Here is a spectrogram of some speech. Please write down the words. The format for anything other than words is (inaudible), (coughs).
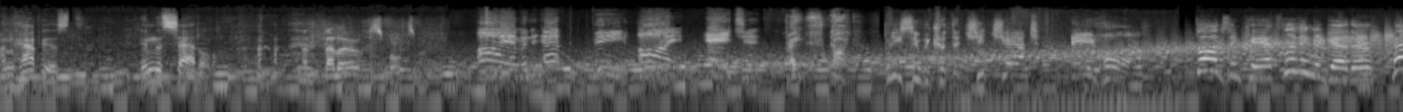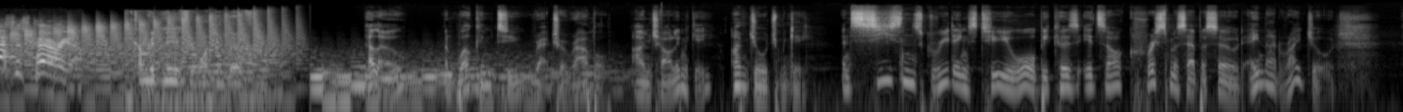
I'm happiest in the saddle. (laughs) A fellow sportsman. I am an FBI agent. Great Scott! What do you say we cut the chit chat? A hole. Dogs and cats living together, mass hysteria. Come with me if you want to live. Hello, and welcome to Retro Ramble. I'm Charlie McGee, I'm George McGee. and season's greetings to you all because it's our Christmas episode. Ain't that right, George?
